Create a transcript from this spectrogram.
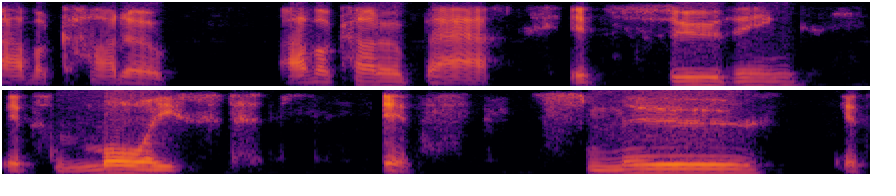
avocado. Avocado bath. It's soothing, it's moist, it's smooth, it's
